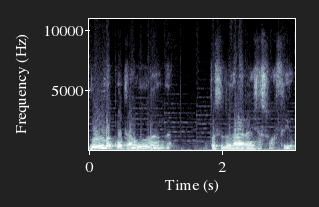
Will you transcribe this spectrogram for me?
No uma contra uma, o torcedor da Laranja sofreu.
